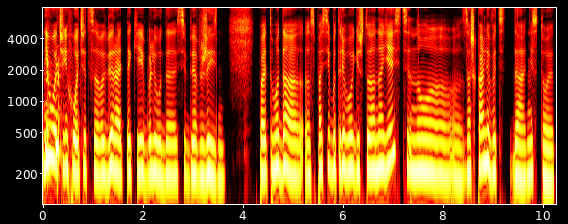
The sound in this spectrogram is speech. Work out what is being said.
не очень хочется выбирать такие блюда себе в жизнь. Поэтому да, э, спасибо тревоге, что она есть, но зашкаливать, да, не стоит.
